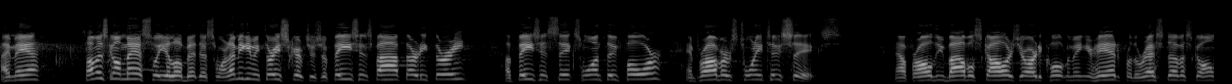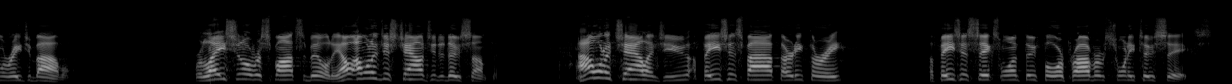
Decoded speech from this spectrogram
Amen? So I'm just going to mess with you a little bit this morning. Let me give you three scriptures Ephesians 5.33, Ephesians 6, 1 through 4, and Proverbs 22, 6. Now, for all of you Bible scholars, you're already quoting them in your head. For the rest of us, go home and read your Bible. Relational responsibility. I, I want to just challenge you to do something. I want to challenge you, Ephesians 5, 33, Ephesians 6, 1 through 4, Proverbs 22, 6.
